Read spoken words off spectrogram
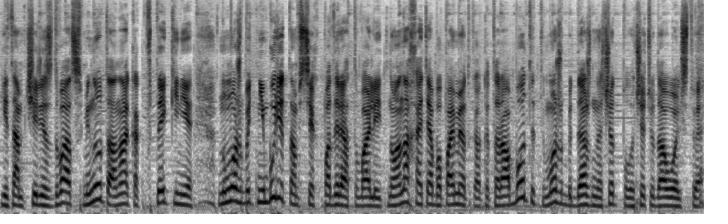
и там через 20 минут она, как в Текине, ну, может быть, не будет там всех подряд валить, но она хотя бы поймет, как это работает, и, может быть, даже начнет получать удовольствие.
